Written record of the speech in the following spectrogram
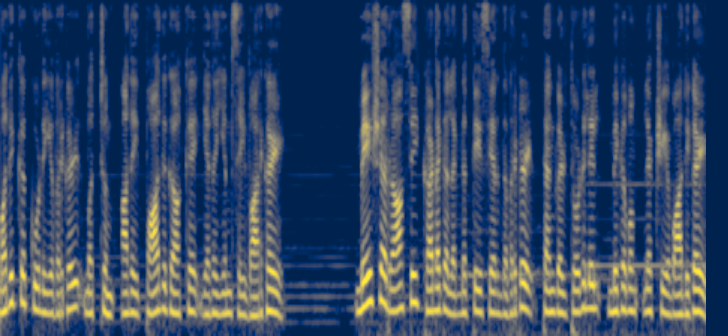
மதிக்கக்கூடியவர்கள் மற்றும் அதை பாதுகாக்க எதையும் செய்வார்கள். மேஷ ராசி கடக லக்னத்தை சேர்ந்தவர்கள் தங்கள் தொழிலில் மிகவும் லட்சியவாதிகள்.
